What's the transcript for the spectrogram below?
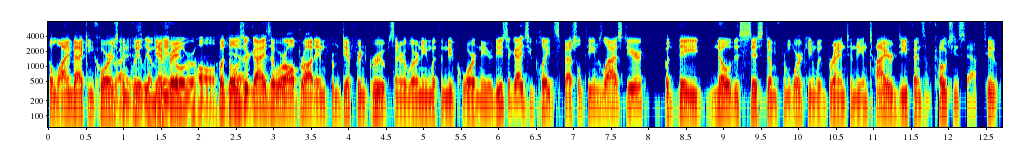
the linebacking core is Right, completely complete different. overhaul, But those yeah. are guys that were all brought in from different groups and are learning with a new coordinator. These are guys who played special teams last year, but they know the system from working with Brent and the entire defensive coaching staff too.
